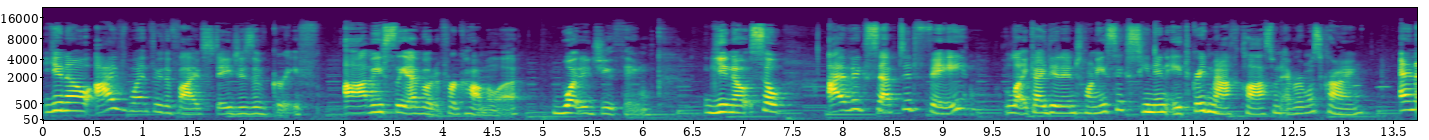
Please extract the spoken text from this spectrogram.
you know, I've went through the five stages of grief. Obviously, I voted for Kamala. What did you think? You know, so I've accepted fate like I did in 2016 in 8th grade math class when everyone was crying. And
